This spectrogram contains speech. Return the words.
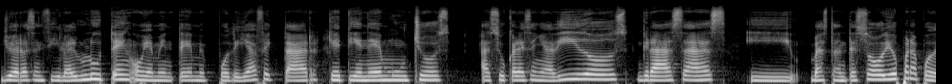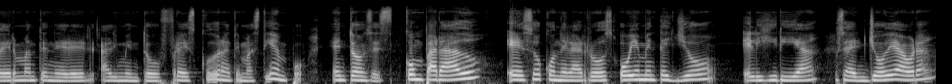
yo era sensible al gluten, obviamente me podría afectar que tiene muchos azúcares añadidos, grasas y bastante sodio para poder mantener el alimento fresco durante más tiempo. Entonces, comparado eso con el arroz, obviamente yo elegiría, o sea, yo de ahora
